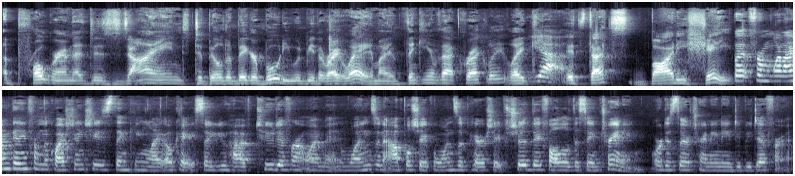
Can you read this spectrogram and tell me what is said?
a program that's designed to build a bigger booty would be the right way am i thinking of that correctly like Yeah. it's that's body shape But from what I'm getting from the question, she's thinking like, okay, so you have two different women. One's an apple shape and one's a pear shape. Should they follow the same training, or does their training need to be different?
